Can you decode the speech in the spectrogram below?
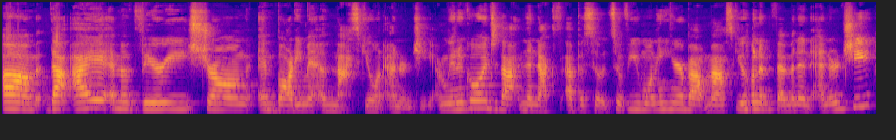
um, that I am a very strong embodiment of masculine energy. I'm going to go into that in the next episode. So if you want to hear about masculine and feminine energy,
